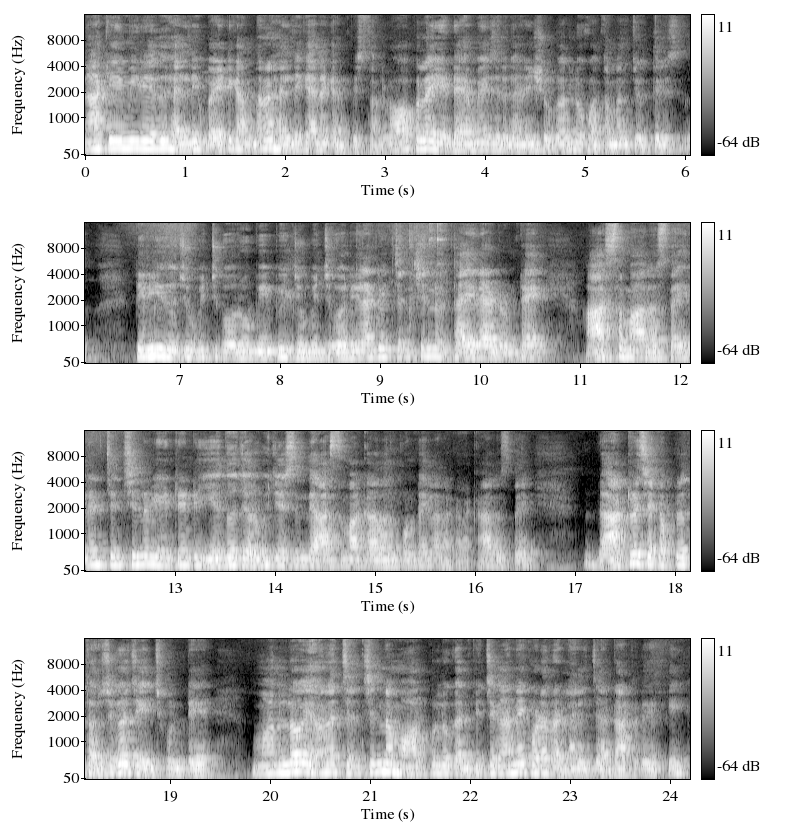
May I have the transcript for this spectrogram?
నాకేమీ లేదు హెల్దీ బయటికి అందరం హెల్దీగానే కనిపిస్తాం. లోపల ఏ డ్యామేజ్లు కానీ షుగర్లు కొంతమంది తెలుసు. తెలియదు చూపించుకోరు బీపీలు చూపించుకోరు. ఇలాంటివి చిన్న చిన్న థైరాయిడ్ ఉంటాయి ఆస్తమాలు వస్తాయి. ఇలాంటి చిన్న చిన్నవి ఏంటంటే ఏదో జలుబు చేసింది ఆస్తమా కాదనుకుంటే ఇలా రకరకాలు వస్తాయి. డాక్టర్ చెకప్లు తరచుగా చేయించుకుంటే మనలో ఏమైనా చిన్న చిన్న మార్పులు కనిపించగానే కూడా వెళ్ళాలి డాక్టర్ దగ్గరికి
